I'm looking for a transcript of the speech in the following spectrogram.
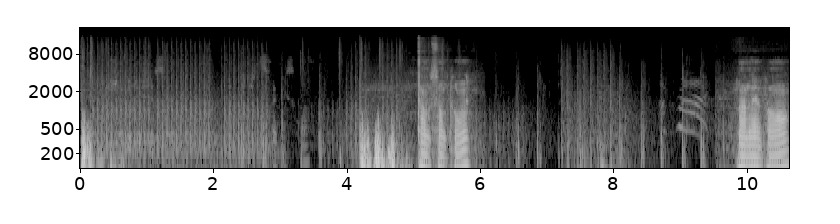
Tu gdzieś jest e, jakieś schlebisko. Tam są tu. Na lewo.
